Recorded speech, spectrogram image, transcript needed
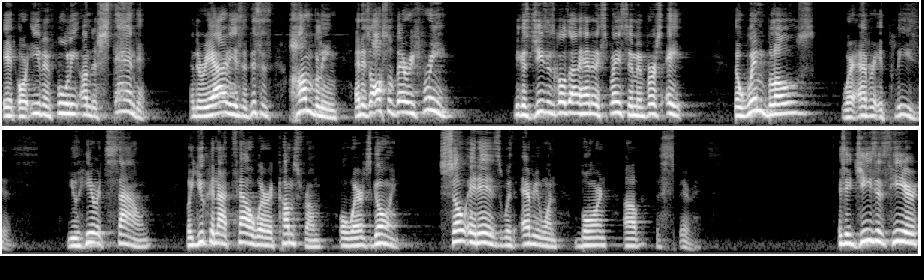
it or even fully understand it. And the reality is that this is humbling and is also very freeing because Jesus goes on ahead and explains to him in verse 8 the wind blows wherever it pleases. You hear its sound, but you cannot tell where it comes from or where it's going. So it is with everyone born of the Spirit. You see, Jesus here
